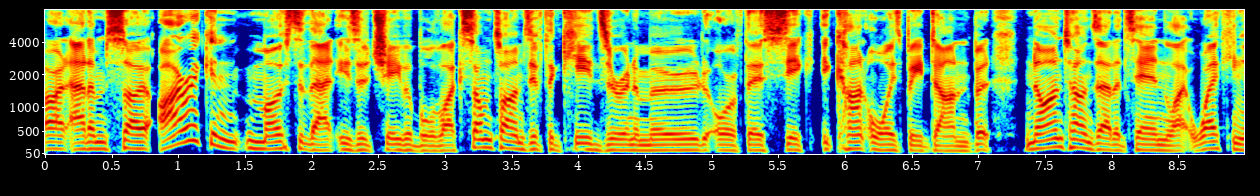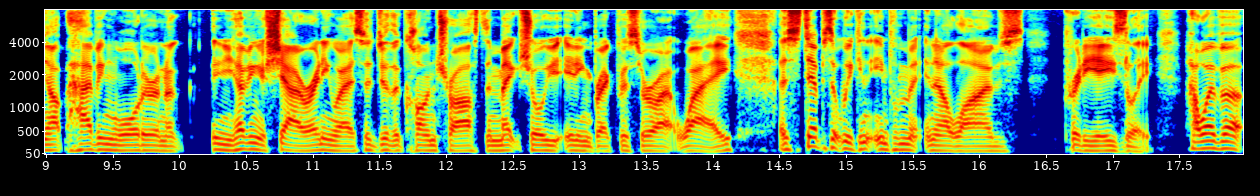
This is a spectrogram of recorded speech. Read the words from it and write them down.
All right, Adam. So I reckon most of that is achievable. Like sometimes if the kids are in a mood or if they're sick, it can't always be done. But nine times out of 10, like waking up, having water and, a, and you're having a shower anyway. So do the contrast and make sure you're eating breakfast the right way are steps that we can implement in our lives pretty easily. However,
